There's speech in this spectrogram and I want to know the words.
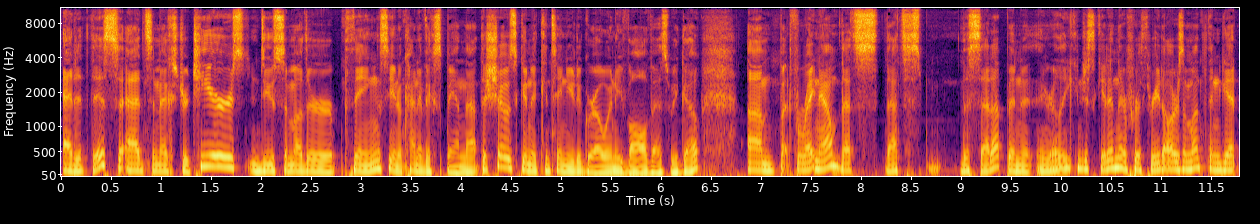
edit this, add some extra tiers, do some other things, you know, kind of expand that. The show's going to continue to grow and evolve as we go. Um, but for right now, that's that's the setup, and it, really you can just get in there for three dollars a month and get.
